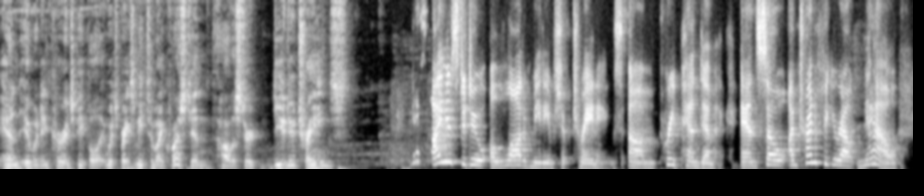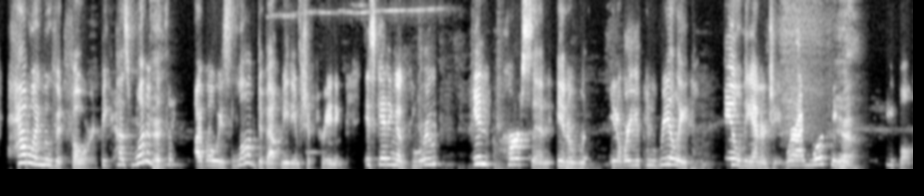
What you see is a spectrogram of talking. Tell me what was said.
And it would encourage people, which brings me to my question, Hollister. Do you do trainings? Yes, I used to do a lot of mediumship trainings um, pre pandemic. And so I'm trying to figure out now how do I move it forward? Because one of okay. the things I've always loved about mediumship training is getting a group in person in a room, you know, where you can really feel the energy, where I'm working yeah. with people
